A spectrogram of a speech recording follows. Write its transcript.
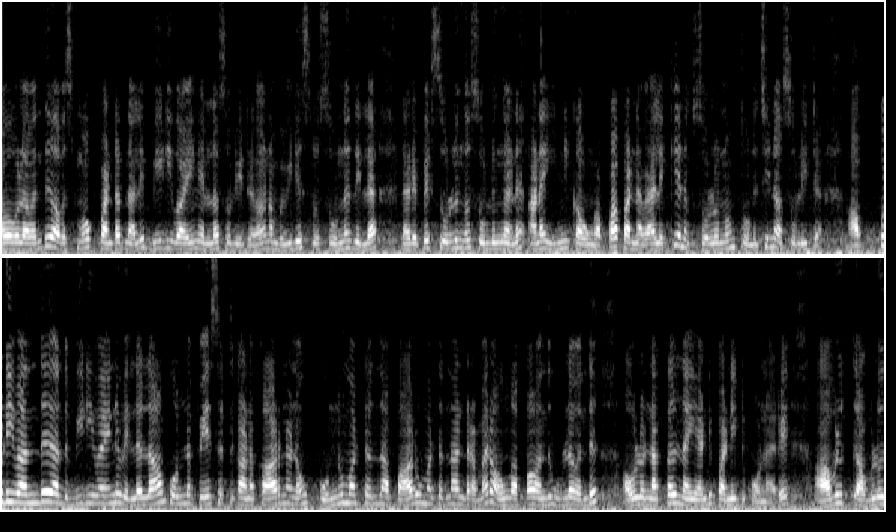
அவளை வந்து அவள் ஸ்மோக் பண்ணுறதுனாலே பீடி வாயின்னு எல்லாம் சொல்லிட்டு இருக்காங்க. நம்ம வீடியோஸில் சொன்னதில்லை. நிறைய பேர் சொல்லுங்க சொல்லுங்கன்னு. ஆனால் இன்னைக்கு அவங்க அப்பா பண்ண வேலைக்கு எனக்கு சொல்லணும்னு தோணுச்சு நான் சொல்லிட்டேன். அப்படி வந்து அந்த பிடி வாயின்னு வெளிலலாம் பொண்ணை பேசுறதுக்கான காரணம் பொண்ணு மட்டும்தான் பாரு மட்டும்தான்ற மாதிரி அவங்க அப்பா வந்து உள்ளே வந்து அவ்வளோ நக்கல் நையாண்டி பண்ணிட்டு போனார். அவளுக்கு அவ்வளோ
